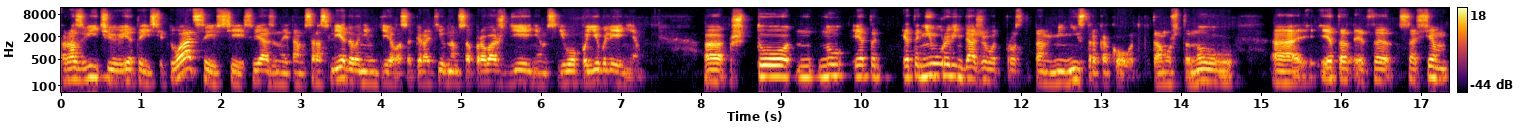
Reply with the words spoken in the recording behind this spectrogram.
развитию этой ситуации всей, связанной там с расследованием дела, с оперативным сопровождением, с его появлением – Э, что ну, это, это не уровень даже вот просто там министра какого-то, потому что ну, это, это совсем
